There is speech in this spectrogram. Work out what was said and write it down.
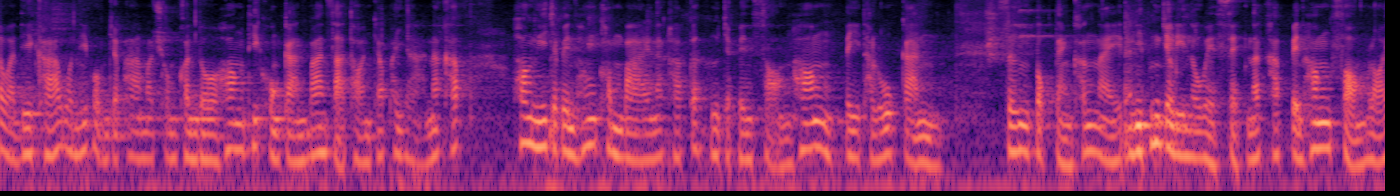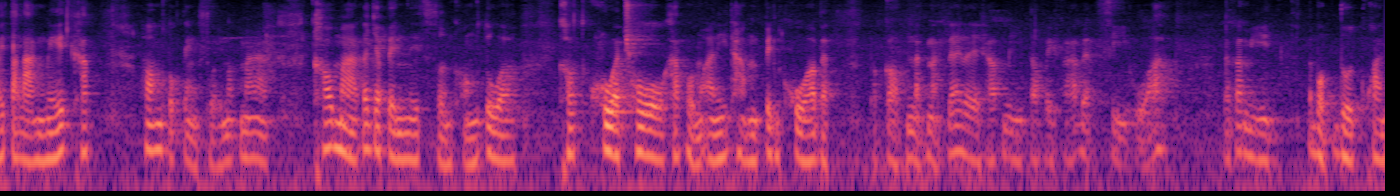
สวัสดีครับ วันนี้ผมจะพามาชมคอนโดห้องที่โครงการบ้านสาทรเจ้าพยานะครับ ห้องนี้จะเป็นห้องคอมไบนะครับ ก็คือจะเป็น 2 ห้องตีทะลุกัน ซึ่งตกแต่งข้างใน อันนี้เพิ่งจะรีโนเวทเสร็จนะครับ เป็นห้อง 200 ตารางเมตรครับ ห้องตกแต่งสวยมากๆ เข้ามาก็จะเป็นในส่วนของตัวเขาครัวโชว์ครับ ผมอันนี้ทำเป็นครัวแบบประกอบหนักๆได้เลยครับ มีเตาไฟฟ้าแบบ 4 หัว แล้วก็มี ระบบดูดควัน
